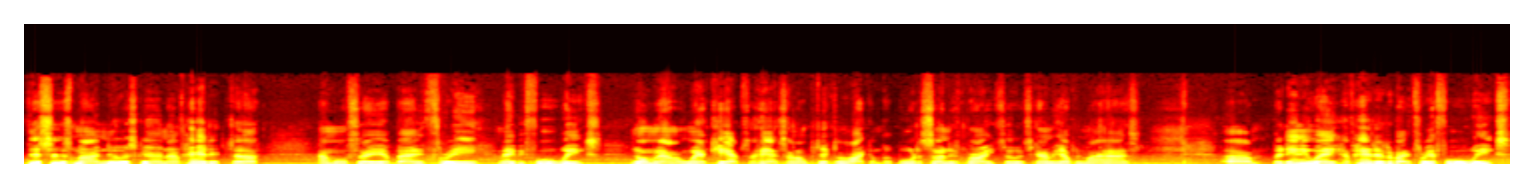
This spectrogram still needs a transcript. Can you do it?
this is my newest gun. I've had it, uh, I'm to say about three, maybe four weeks. Normally I don't wear caps or hats. I don't particularly like them, but boy, the sun is bright, so it's kind of helping my eyes. Um, but anyway, I've had it about three or four weeks.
